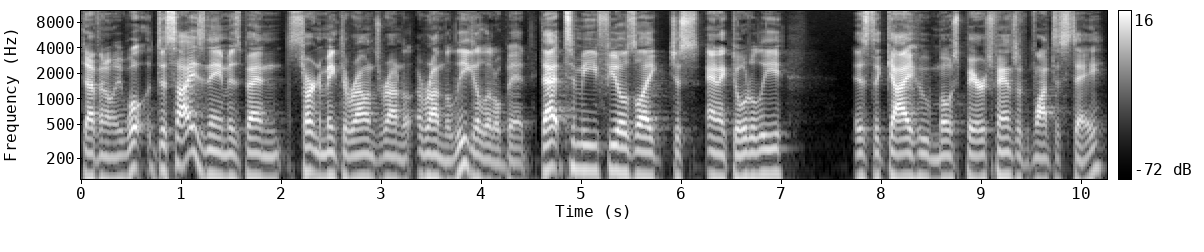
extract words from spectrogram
Definitely. Well, Desai's name has been starting to make the rounds around around the league a little bit. That to me feels like just anecdotally is the guy who most Bears fans would want to stay.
